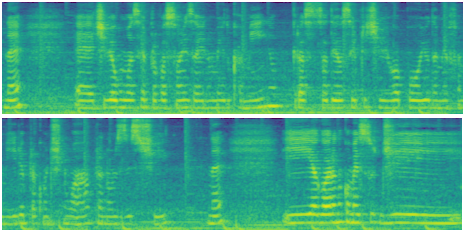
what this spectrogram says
né, é, tive algumas reprovações aí no meio do caminho, graças a Deus sempre tive o apoio da minha família para continuar, para não desistir, né, e agora no começo de,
